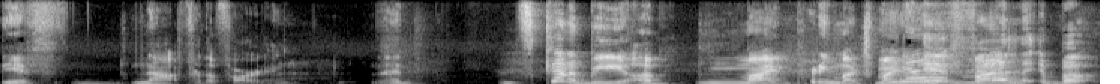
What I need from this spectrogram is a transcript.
if not for the farting. It- It's gonna be a my pretty much my You know- only It finally, but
